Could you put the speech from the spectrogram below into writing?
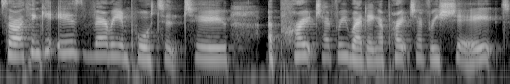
So I think it is very important to approach every wedding, approach every shoot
